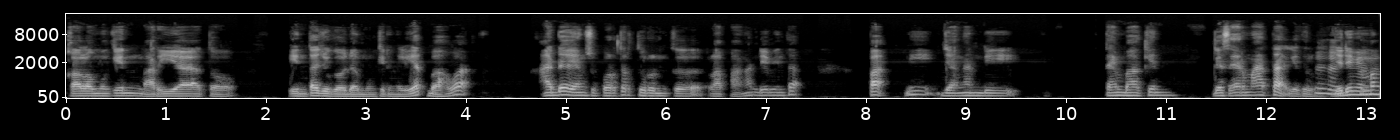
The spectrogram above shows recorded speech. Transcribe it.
kalau mungkin Maria atau Inta juga udah mungkin ngelihat bahwa ada yang supporter turun ke lapangan dia minta Pak nih jangan ditembakin gas air mata gitu loh Mhm, jadi mhm. memang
